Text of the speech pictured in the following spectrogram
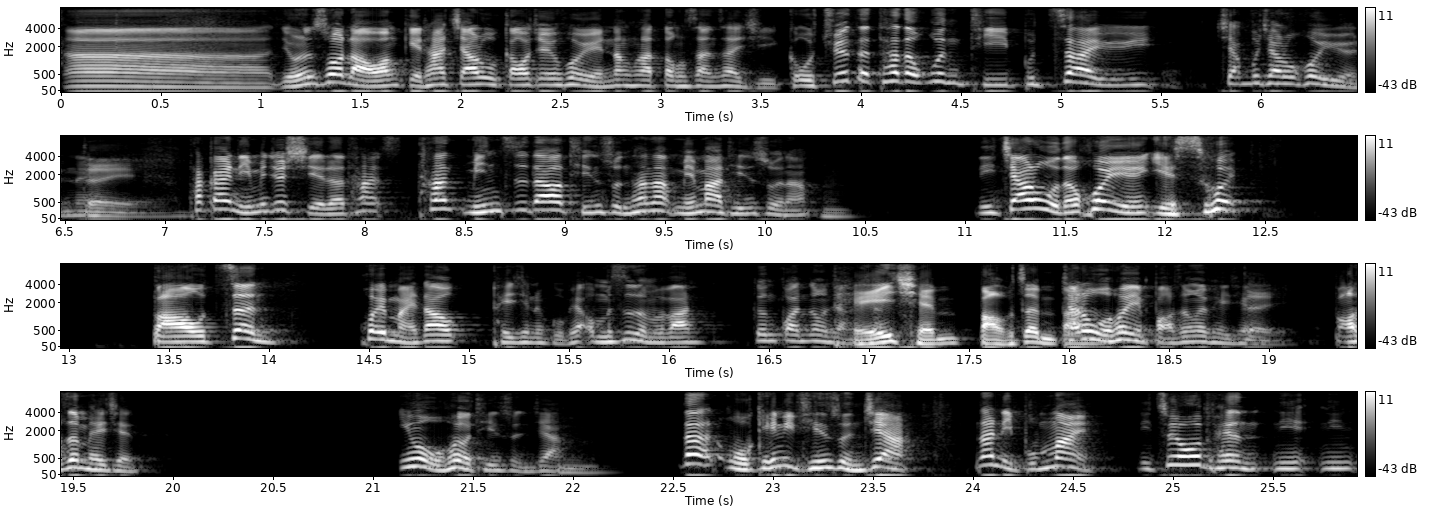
啊，那有人说老王给他加入高阶会员，让他东山再起。我觉得他的问题不在于。加不加入会员呢？对，他刚才里面就写了，他他明知道要停损，他那没办法停损啊。你加入我的会员也是会保证会买到赔钱的股票。我们是怎么办？跟观众讲赔钱保证，加入我会员保证会赔钱，对，保证赔钱，因为我会有停损价。那我给你停损价，那你不卖，你最后会赔，你你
